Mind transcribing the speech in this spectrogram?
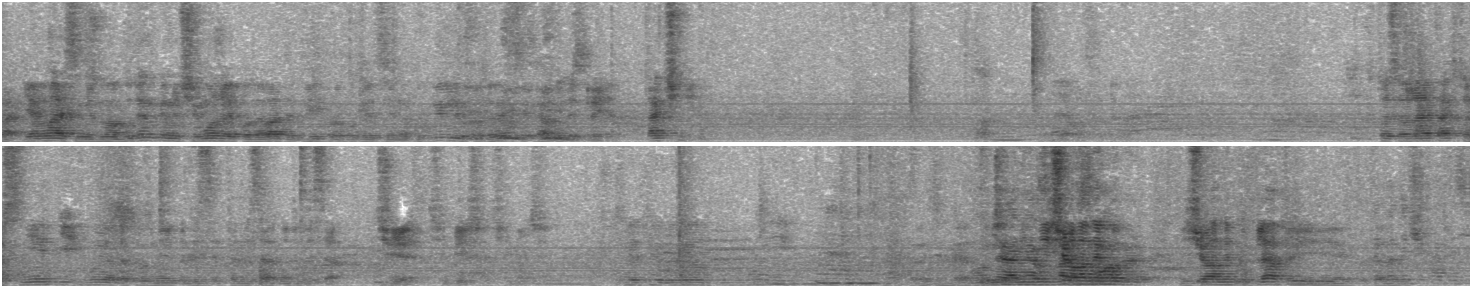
Так, я владаюся між двома будинками, чи можу я подавати дві пропозиції на купівлю, подивитися, яка буде прийнята. Так чи ні? Я вас запитаю. Хтось вважає так, хтось ні. Ну, я так розумію, 50, 50 на 50. Чи, чи більше, чи менше. Нічого не, куп- нічого не купляти і як то кажуть, дочекатися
